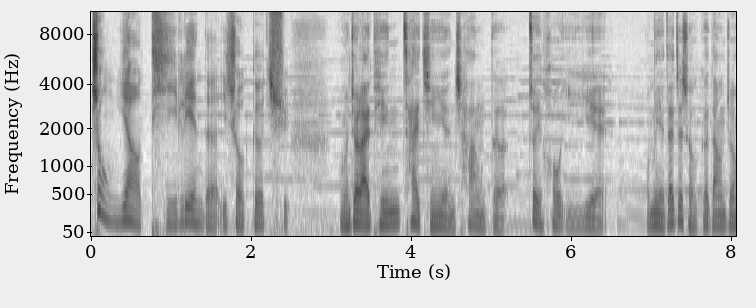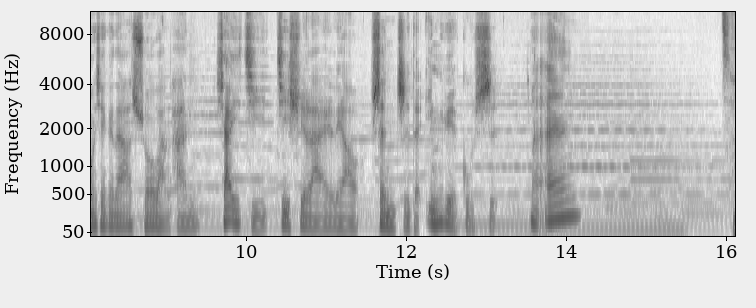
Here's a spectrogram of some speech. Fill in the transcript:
重要提炼的一首歌曲。我们就来听蔡琴演唱的《最后一夜》。我们也在这首歌当中先跟大家说晚安，下一集继续来聊盛之的音乐故事。晚安。猜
